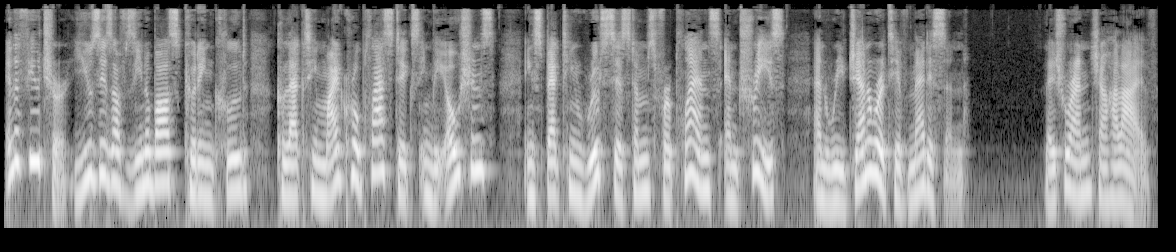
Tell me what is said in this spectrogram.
In the future, uses of xenobots could include collecting microplastics in the oceans, inspecting root systems for plants and trees, and regenerative medicine. 雷舒然，上海 Live。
